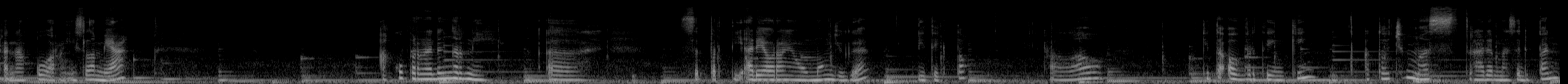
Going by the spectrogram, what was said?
karena aku orang Islam ya aku pernah denger nih uh, seperti ada orang yang ngomong juga di TikTok kalau kita overthinking atau cemas terhadap masa depan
